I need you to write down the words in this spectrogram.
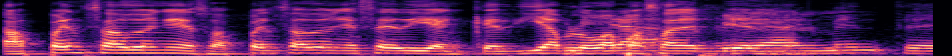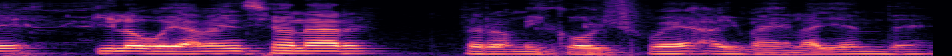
¿Has pensado en eso? ¿Has pensado en ese día? ¿En qué diablo va a pasar el viernes? Realmente, y lo voy a mencionar, pero mi coach fue Abimael Allende.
